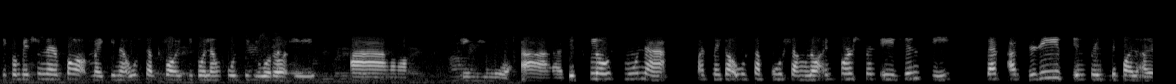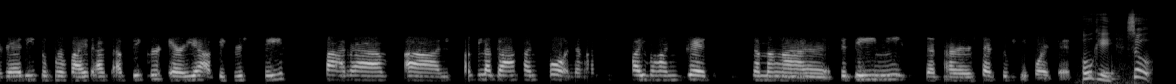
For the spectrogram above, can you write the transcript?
si Commissioner po, may kinausap po, hindi ko lang po siguro i- ah, i- ah, disclose muna, but may kausap po siyang law enforcement agency that agreed in principle already to provide us a bigger area, a bigger space para ah, paglagakan po ng at least 500 na mga detainees that are set to be deported. Okay. So,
